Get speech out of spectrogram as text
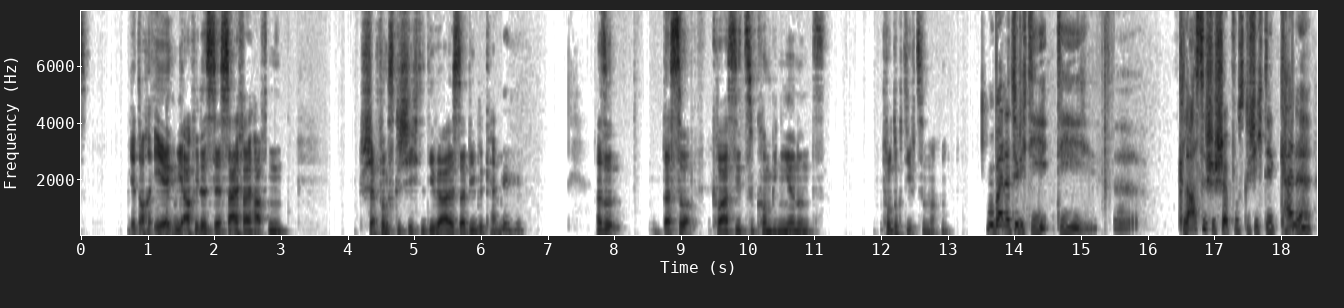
ja doch irgendwie auch wieder sehr sci-fi-haften Schöpfungsgeschichte, die wir aus der Bibel kennen. Mhm. Also das so quasi zu kombinieren und produktiv zu machen. Wobei natürlich die, die äh, klassische Schöpfungsgeschichte keine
